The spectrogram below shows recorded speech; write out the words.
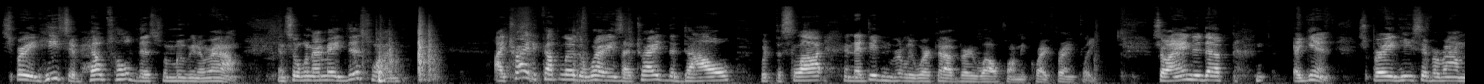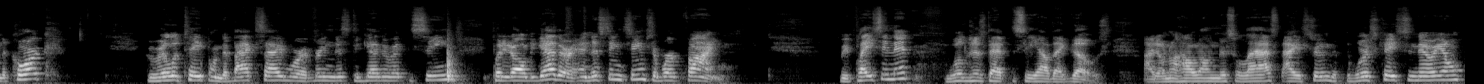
spray adhesive helps hold this from moving around. And so when I made this one, I tried a couple other ways. I tried the dowel with the slot, and that didn't really work out very well for me, quite frankly. So I ended up, again, spray adhesive around the cork, Gorilla Tape on the backside where I bring this together at the seam, put it all together, and this thing seems to work fine. Replacing it, we'll just have to see how that goes. I don't know how long this will last. I assume that the worst case scenario,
